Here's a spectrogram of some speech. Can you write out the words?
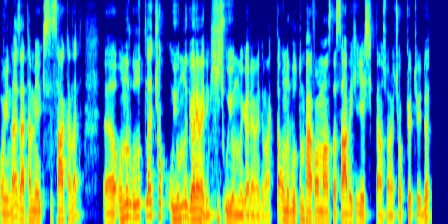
oyuna. Zaten mevkisi sağ kanat. Ee, Onur Bulut'la çok uyumlu göremedim. Hiç uyumlu göremedim hatta. Onur Bulut'un performansı da sağ beke geçtikten sonra çok kötüydü.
